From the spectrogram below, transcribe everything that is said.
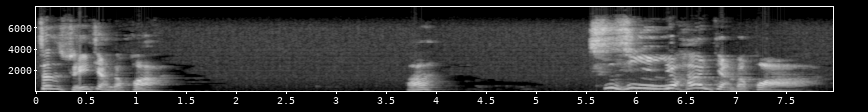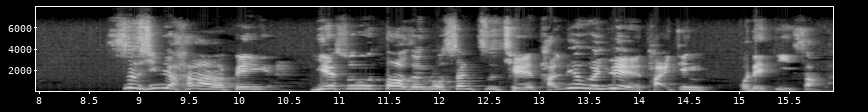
这是谁讲的话？啊？施洗约翰讲的话。施洗约翰被耶稣道人入生之前，他六个月他已经。活在地上了，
